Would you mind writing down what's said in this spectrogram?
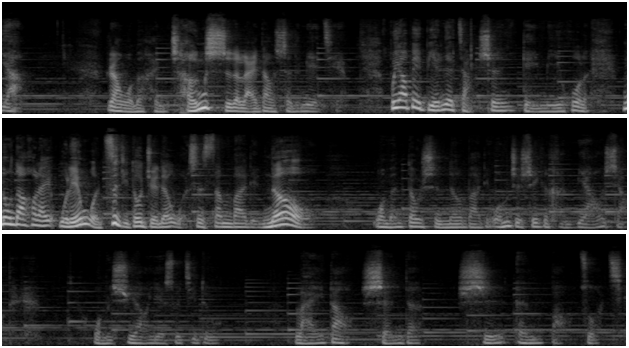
样，让我们很诚实的来到神的面前，不要被别人的掌声给迷惑了，弄到后来我连我自己都觉得我是 somebody。No，我们都是 nobody，我们只是一个很渺小的人，我们需要耶稣基督来到神的施恩宝座前。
